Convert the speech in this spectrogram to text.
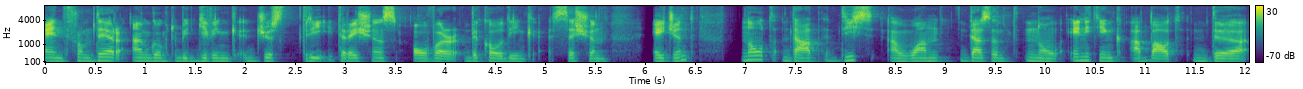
and from there, I'm going to be giving just three iterations over the coding session agent. Note that this uh, one doesn't know anything about the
